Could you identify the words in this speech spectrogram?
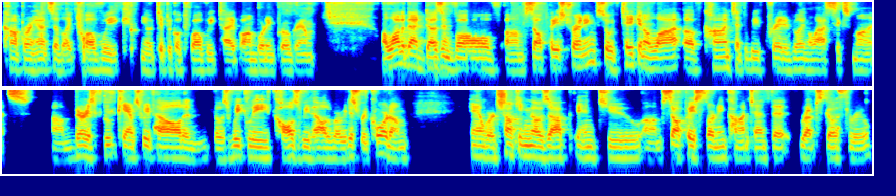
comprehensive, like twelve week, you know, typical twelve week type onboarding program. A lot of that does involve um, self paced training. So we've taken a lot of content that we've created really in the last six months um, various boot camps we've held and those weekly calls we've held where we just record them and we're chunking those up into um, self-paced learning content that reps go through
